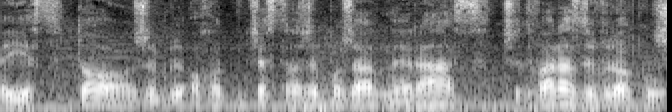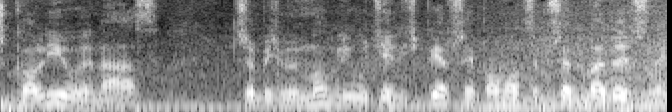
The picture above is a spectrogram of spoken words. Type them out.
jest to, żeby Ochotnicze Straże Pożarne raz czy dwa razy w roku szkoliły nas, żebyśmy mogli udzielić pierwszej pomocy przedmedycznej.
